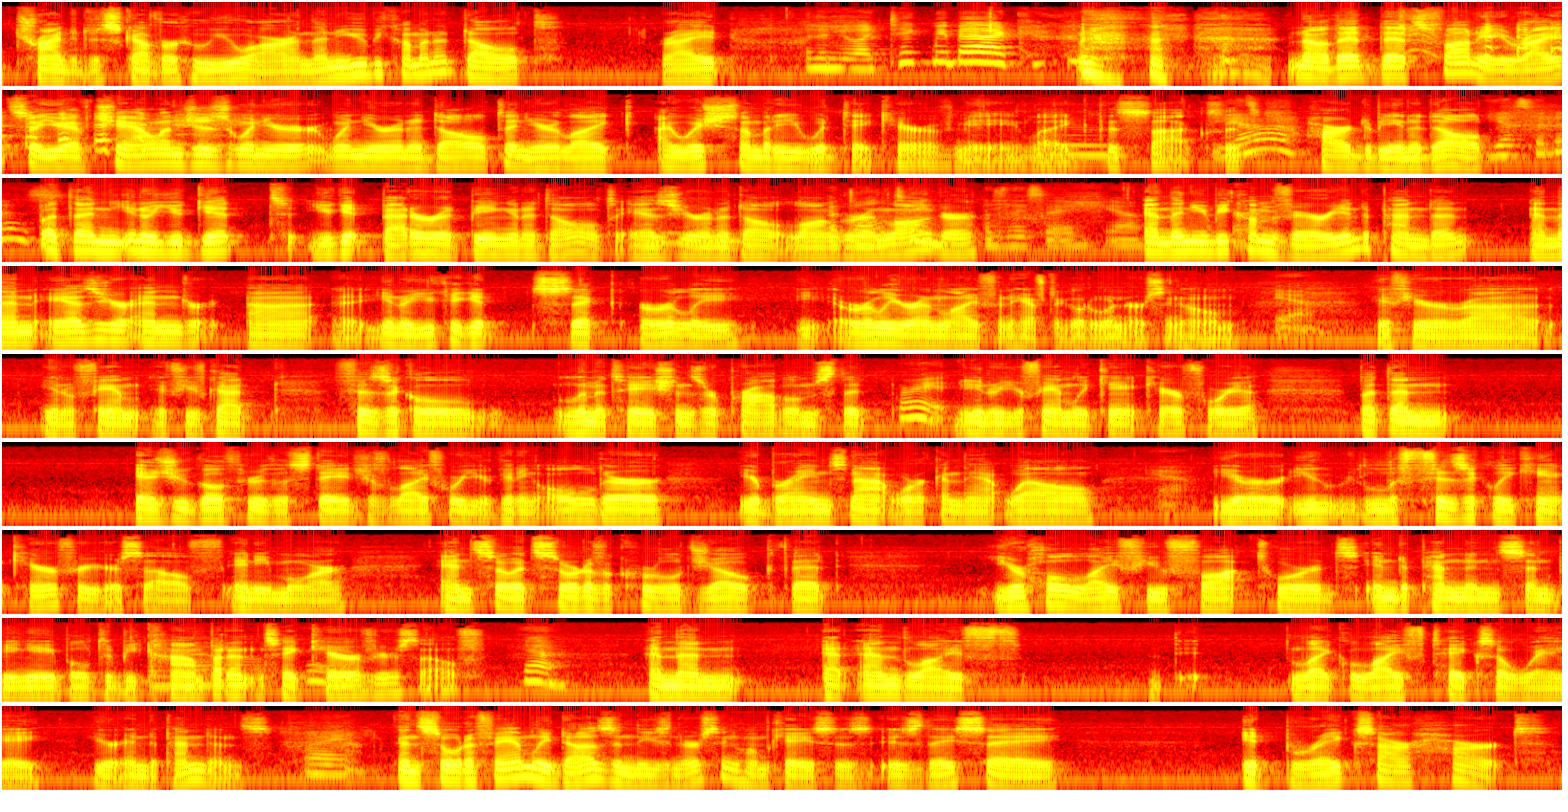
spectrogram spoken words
trying to discover who you are, and then you become an adult, right? And then you're like, take me back. No, that that's funny, right? So you have challenges when you're when you're an adult, and you're like, I wish somebody would take care of me. Like this sucks. It's hard to be an adult. Yes, it is. But then you know you get you get better at being an adult as you're an adult longer and longer, as they say. Yeah. and then you become very independent. And then as you're end, uh, you know, you could get sick early, earlier in life, and have to go to a nursing home yeah. if you're uh, you know fam- if you've got physical limitations or problems that Right. you know your family can't care for you but then as you go through the stage of life where you're getting older your brain's not working that well Yeah. you're you physically can't care for yourself anymore and so it's sort of a cruel joke that your whole life you fought towards independence and being able to be competent and take care of yourself Yeah. and then at end life like life takes away your independence Right. and so what a family does in these nursing home cases is they say it breaks our heart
